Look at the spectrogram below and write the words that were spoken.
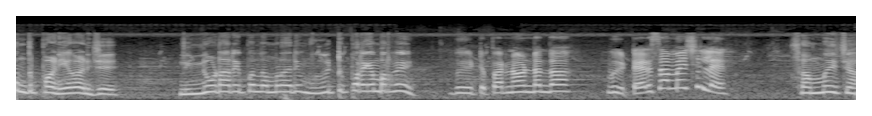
എന്ത് പണിയാ കാണിച്ചേ? നിന്നോട് അറിയിപ്പോ നമ്മളാരും വീട്ടിൽ പറയാൻ പറഞ്ഞേ? വീട്ടിൽ പറഞ്ഞോണ്ടെന്താ? വീട്ടുകാരെ സമ്മതിച്ചില്ലേ? സമ്മതിച്ചാ.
